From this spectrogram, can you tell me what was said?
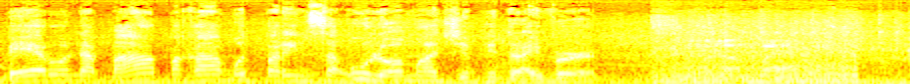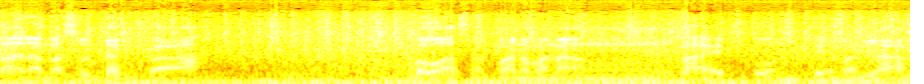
Pero napapakamot pa rin sa ulo ang mga jeepney driver. Kulang pa yan. Sana masundan pa. Bawasan pa naman ang kahit konti man lang.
